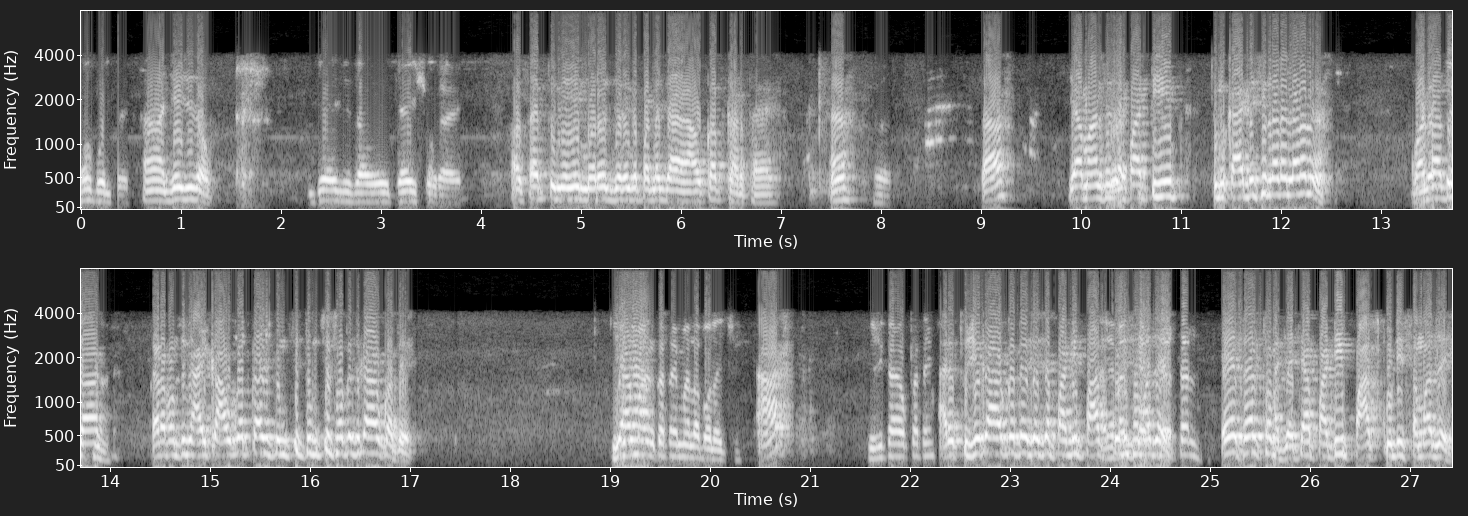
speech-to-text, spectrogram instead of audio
हो बोलतोय. हा जय जिजाऊ. जय जिजाऊ जय शिवराय. हा साहेब तुम्ही मनोज जरंगे पाटलांच्या अवकात काढताय. हा? हं. हा? या माणसाच्या पाठी तुम्ही कायदेशीर लढाई लढा ना. कोर्टाचा लढतोच ना. करा पण तुम्ही ऐका अवकात काय तुमची तुमची स्वतःची काय अवकात आहे? तुझी या काय मा- अवकात आहे मला बोलायची? आ? तुझी काय अवकात आहे? अरे तुझी काय अवकात आहे? ज्याच्या पाठी पाच अरे कोटी बाई, समाज आहे. चल. ए चल. ज्याच्या पाठी पाच कोटी समाज आहे.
